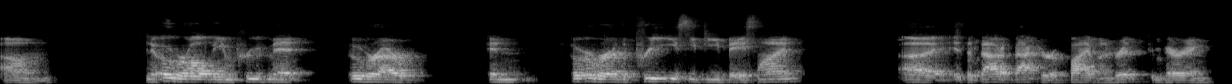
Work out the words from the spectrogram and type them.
um, you know, overall the improvement over our in over the pre-ECP baseline uh, is about a factor of 500 comparing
